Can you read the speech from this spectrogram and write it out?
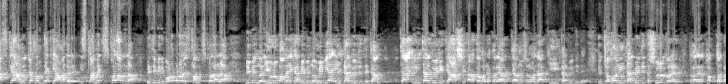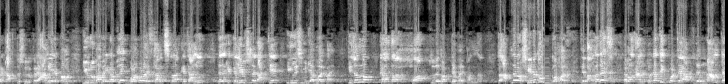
আজকে আমি যখন দেখি আমাদের ইসলামিক স্কলাররা, পৃথিবীর বড় বড় ইসলামিক স্কলাররা, বিভিন্ন ইউরোপ, আমেরিকার বিভিন্ন মিডিয়া ইন্টারভিউ দিতে যান যারা ইন্টারভিউ দিতে আসে, তারা তো মনে করে আর মুসলমানরা আর কি ইন্টারভিউ দিবে? যখন ইন্টারভিউ দিতে শুরু করেন, তখন এরা থরথর করে কাঁপতে শুরু করে। আমি এরকম ইউরোপ আমেরিকার অনেক বড় বড় ইসলামিক স্কলারকে জানি, যাদেরকে টেলিভিশনে ডাকতে ইংলিশ মিডিয়া ভয় পায়। কি জন্য? কারণ তারা হক তুলে ধরতে ভয় পান না। তো আপনারাও সেরকম হন যে বাংলাদেশ এবং আন্তর্জাতিক পর্যায়ে আপনাদের নামটা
